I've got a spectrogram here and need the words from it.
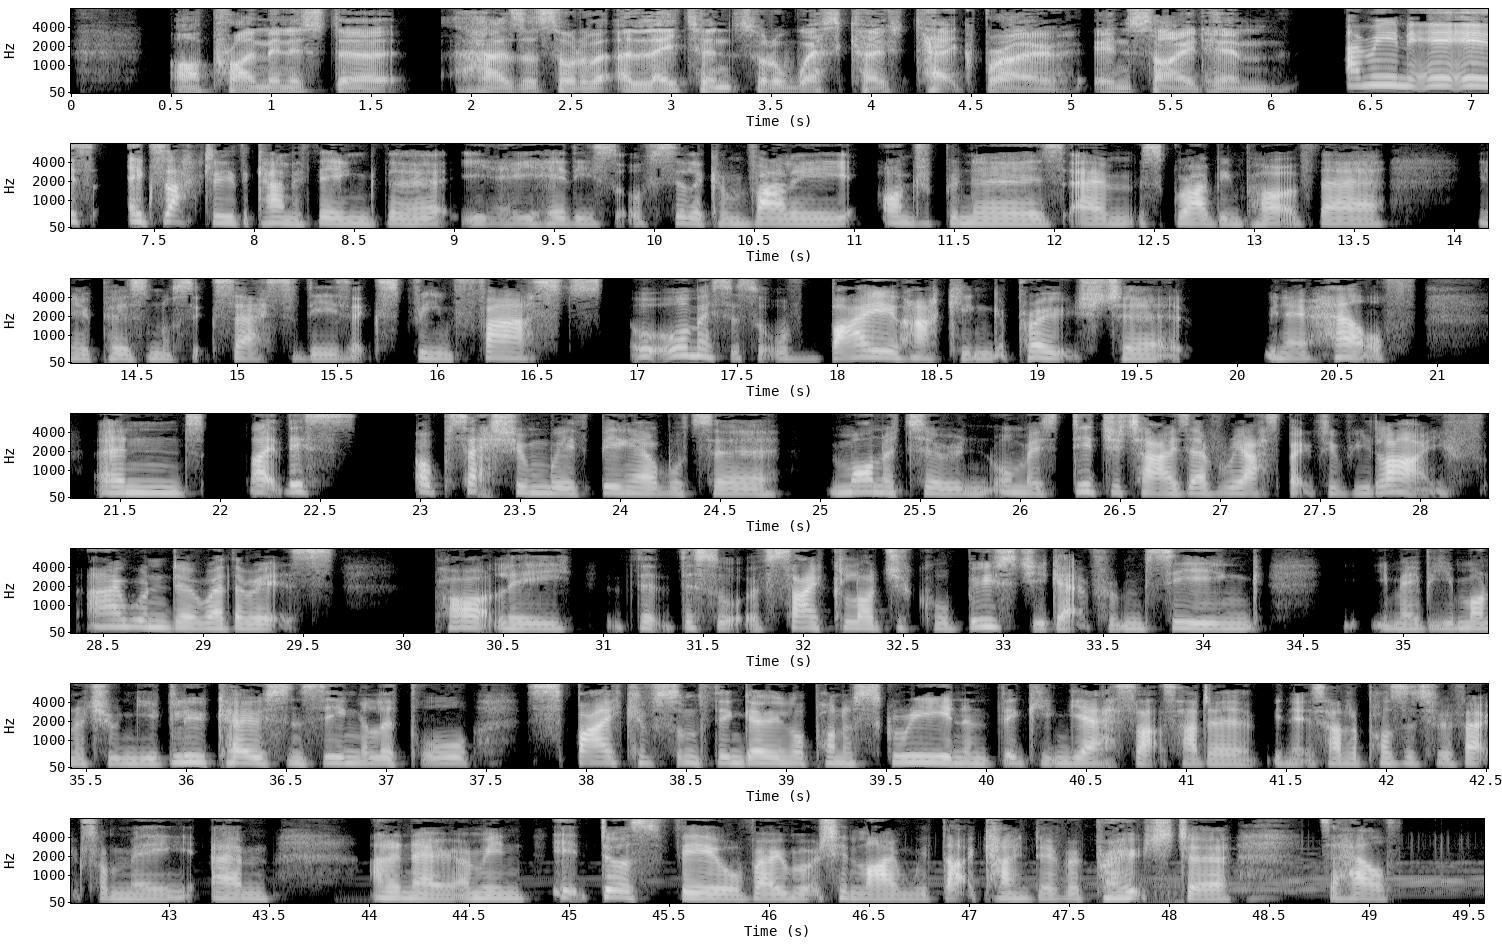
our prime minister has a sort of a latent sort of west coast tech bro inside him I mean, it is exactly the kind of thing that you know you hear these sort of Silicon Valley entrepreneurs um, ascribing part of their you know personal success to these extreme fasts, almost a sort of biohacking approach to you know health, and like this obsession with being able to monitor and almost digitize every aspect of your life. I wonder whether it's partly the, the sort of psychological boost you get from seeing maybe you're monitoring your glucose and seeing a little spike of something going up on a screen and thinking, yes, that's had a you know it's had a positive effect on me. Um, I don't know. I mean, it does feel very much in line with that kind of approach to to health.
